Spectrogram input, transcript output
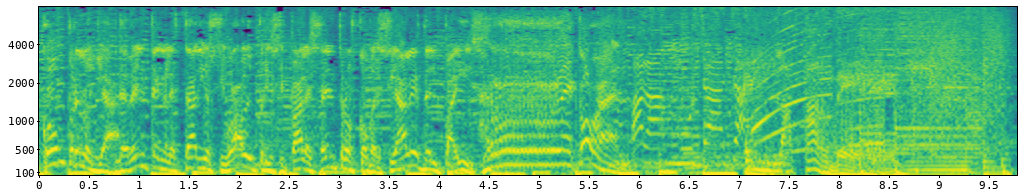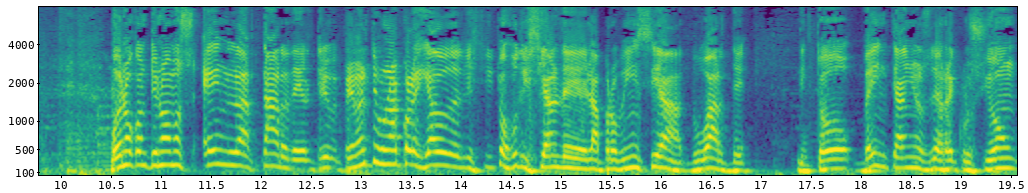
Cómprelo ya. De venta en el Estadio Cibao y principales centros comerciales del país. Recojan. En la tarde. Bueno, continuamos en la tarde. El tri- primer tribunal colegiado del Distrito Judicial de la provincia Duarte dictó 20 años de reclusión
